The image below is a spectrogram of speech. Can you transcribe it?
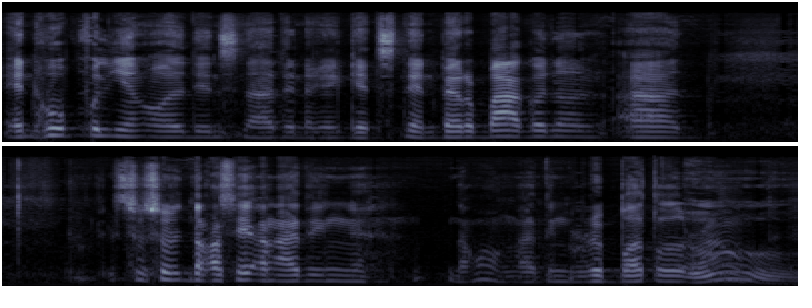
and hopefully ang audience natin nagigets din. Pero bago nun, uh, susunod na kasi ang ating nako, ang ating rebuttal round.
